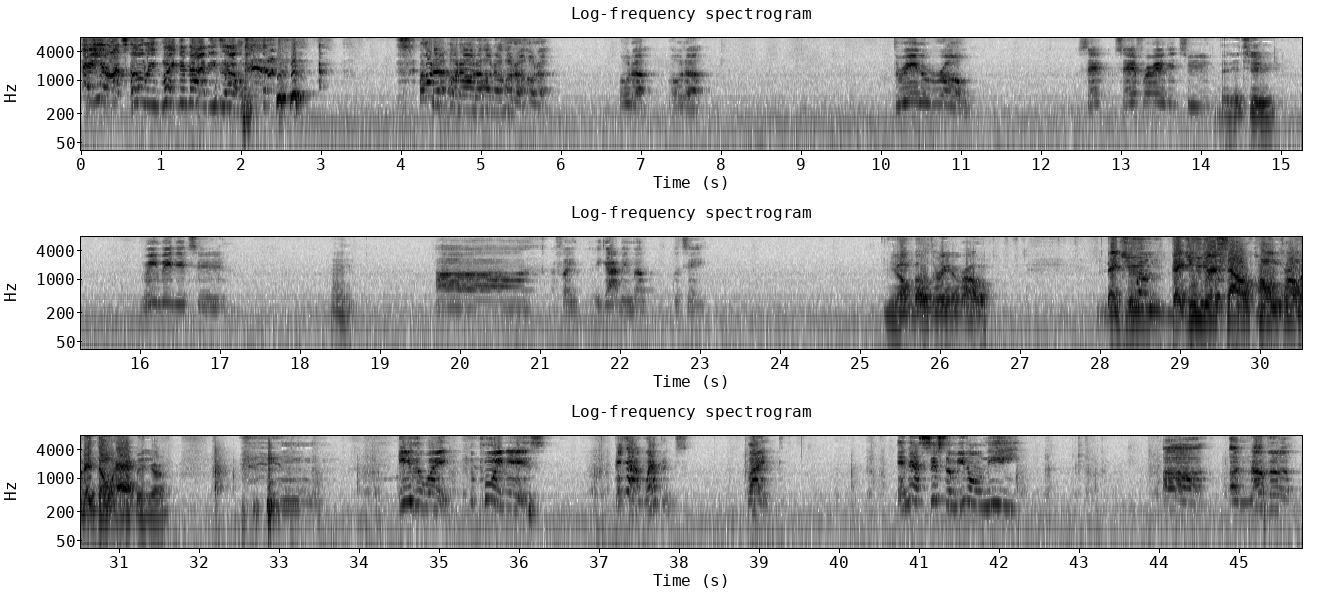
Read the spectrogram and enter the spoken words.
hey yo, I totally blanked the nineties out. hold up, hold up, hold up, hold up, hold up, hold up, hold up, hold up. Three in a row. San San Fran did two. They did too. Green Bay did two. Hmm. Uh, I feel like it got me another team. You don't go three in a row. That you that you yourself homegrown. That don't happen, yo. Either way, the point is, they got weapons. Like in that system, you don't need uh another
